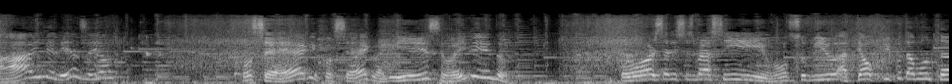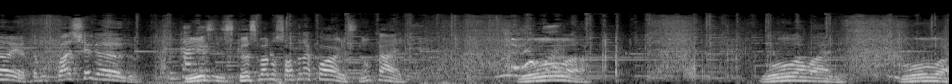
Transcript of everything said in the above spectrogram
Ai, beleza, aí, ó. Consegue, consegue. vai. Isso, vai vindo. Força nesses bracinhos. Vamos subir até o pico da montanha. Estamos quase chegando. Isso, descansa, mas não solta da corda, senão cai. Boa. Boa, Mari. Boa.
